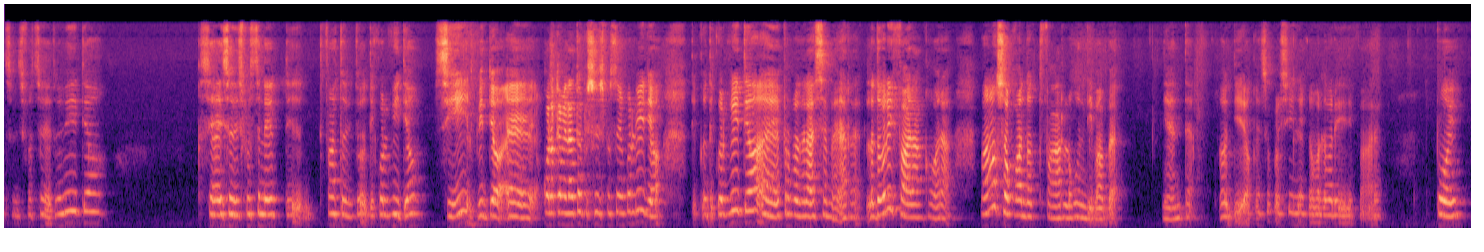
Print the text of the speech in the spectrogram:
soddisfazione dei tuoi video? Se hai soddisfazione del fatto di, di, quel video? Sì, il video è quello che mi ha dato più soddisfazione di quel video, di, di quel video è proprio della SMR. La dovrei fare ancora, ma non so quando farlo, quindi vabbè, niente. Oddio, che sopracciglia che dovrei fare. Poi,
